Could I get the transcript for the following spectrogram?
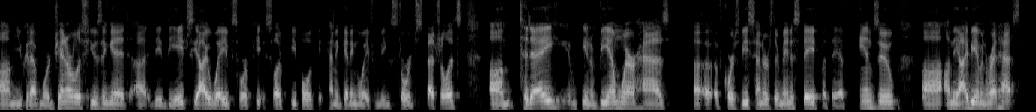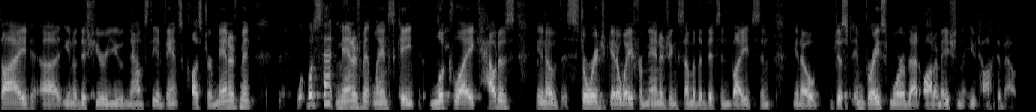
Um, you could have more generalists using it. Uh, the, the HCI wave saw, saw people kind of getting away from being storage specialists. Um, today, you know, VMware has uh, of course, vCenter is their main estate, but they have Tanzu. Uh, on the IBM and Red Hat side, uh, you know, this year you announced the Advanced Cluster Management. What's that management landscape look like? How does, you know, the storage get away from managing some of the bits and bytes and, you know, just embrace more of that automation that you talked about?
